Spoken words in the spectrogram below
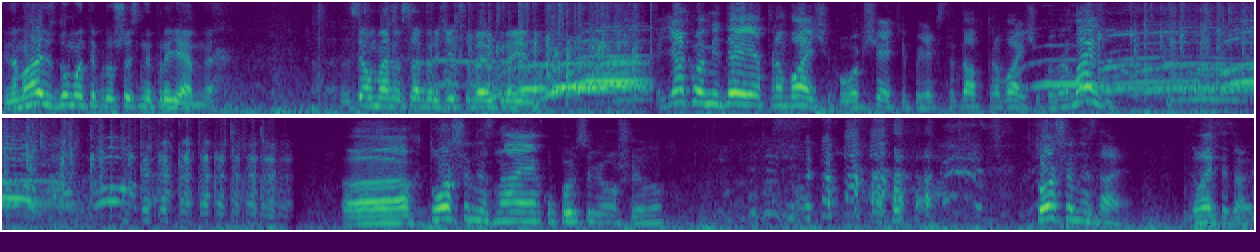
і намагаюсь думати про щось неприємне. На цьому в мене все бережіть себе Україну. Як вам ідея трамвайчику, вообще, типу, як стендап трамвайчику? Нормально? Е, хто ще не знає, купив собі машину? Хто ще не знає? Давайте так.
